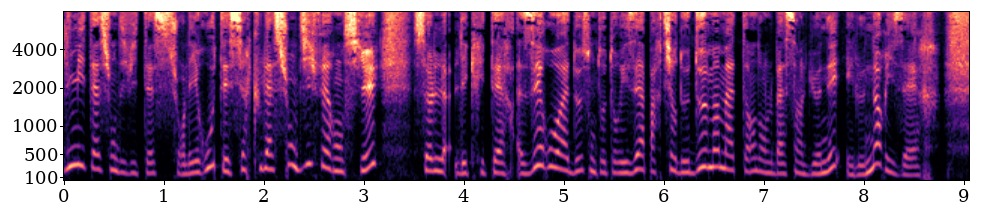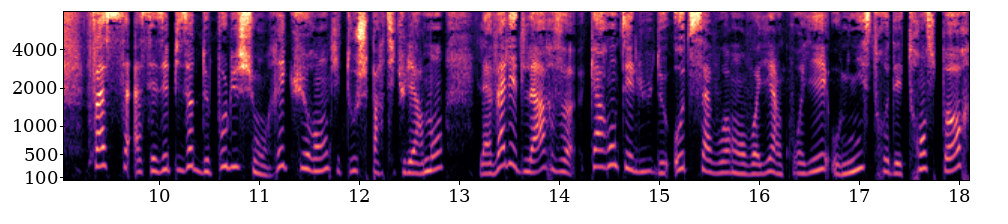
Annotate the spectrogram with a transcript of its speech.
Limitation des vitesses sur les routes et circulation différenciée. Seuls les critères 0 à 2 sont autorisés à partir de demain matin dans le bassin lyonnais et le Nord-Isère. Face à ces épisodes de pollution récurrents qui touchent particulièrement la vallée de l'Arve, 40 élus de Haute-Savoie ont envoyé un courrier au ministre des Transports.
